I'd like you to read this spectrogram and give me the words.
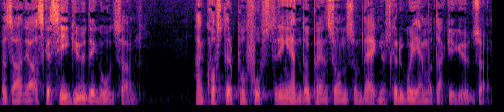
Och sa han, 'Ja, ska se Gud är god', sa han. Han kostar på fostring ändå på en sån som dig. Nu ska du gå hem och tacka Gud, sa han.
